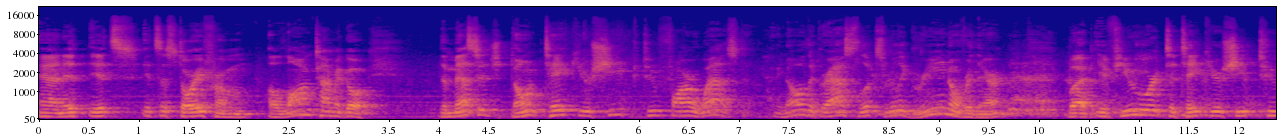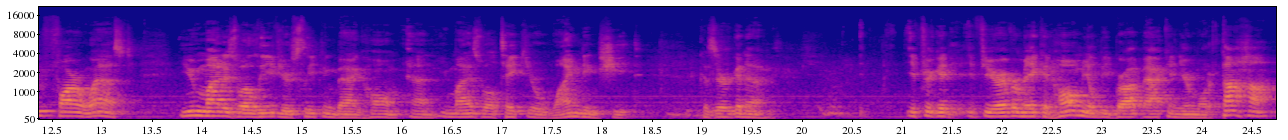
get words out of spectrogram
and it, it's, it's a story from a long time ago. The message, don't take your sheep too far west. We know the grass looks really green over there, but if you were to take your sheep too far west, you might as well leave your sleeping bag home and you might as well take your winding sheet because they're going to if you get if you ever make it home you'll be brought back in your mortaja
